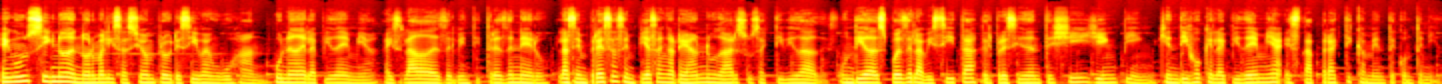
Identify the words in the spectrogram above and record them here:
En un signo de normalización progresiva en Wuhan, cuna de la epidemia, aislada desde el 23 de enero, las empresas empiezan a reanudar sus actividades, un día después de la visita del presidente Xi Jinping, quien dijo que la epidemia está prácticamente contenida.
